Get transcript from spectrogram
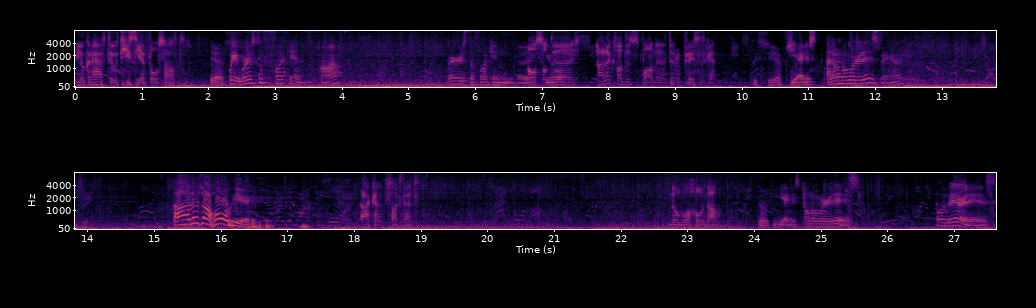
You're gonna have to TCF those out. Yes. Wait, where's the fucking... Huh? Where is the fucking... Uh, Also, fuel? the I like how this spawned in different places again. TCF. Gee, I just... I don't know where it is, man. Ah, there's a hole here. I can't. fuck that. No more hole now. Good. Gee, I just don't know where it is. Oh, there it is.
